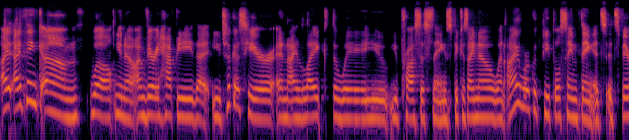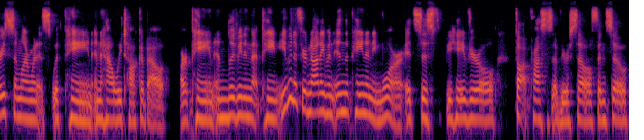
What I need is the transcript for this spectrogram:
I, I think, um, well, you know, I'm very happy that you took us here, and I like the way you you process things because I know when I work with people, same thing. It's it's very similar when it's with pain and how we talk about our pain and living in that pain, even if you're not even in the pain anymore. It's this behavioral thought process of yourself, and so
